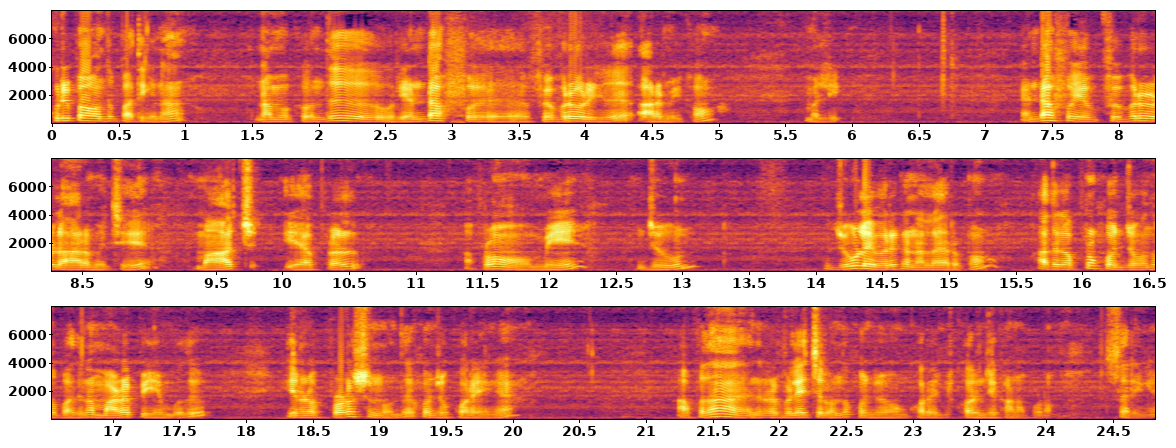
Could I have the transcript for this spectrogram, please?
குறிப்பாக வந்து பார்த்திங்கன்னா நமக்கு வந்து ஒரு எண்ட் ஆஃப் ஃபெப்ரவரியில் ஆரம்பிக்கும் மல்லி. எண்ட் ஆஃப் ஃபெப்ரவரியில் ஆரம்பித்து மார்ச் ஏப்ரல் அப்புறம் மே ஜூன் ஜூலை வரைக்கும் நல்லா இருக்கும். அதுக்கப்புறம் கொஞ்சம் வந்து பார்த்திங்கன்னா மழை பெய்யும்போது இதனோட ப்ரொடக்ஷன் வந்து கொஞ்சம் குறையுங்க. அப்போ தான் இதனோட விளைச்சல் வந்து கொஞ்சம் குறைஞ்சி குறைஞ்சி காணப்படும். சரிங்க.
